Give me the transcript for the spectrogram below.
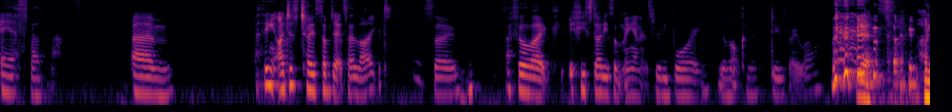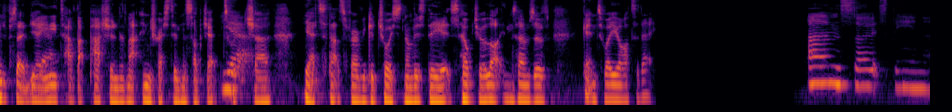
AS Further Maths. Um, I think I just chose subjects I liked. So I feel like if you study something and it's really boring, you're not going to do very well. Yeah. So, Hundred percent. Yeah, Yeah. you need to have that passion and that interest in the subject. Yeah. Which, uh, yeah, so that's a very good choice, and obviously it's helped you a lot in terms of getting to where you are today. Um, so it's been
